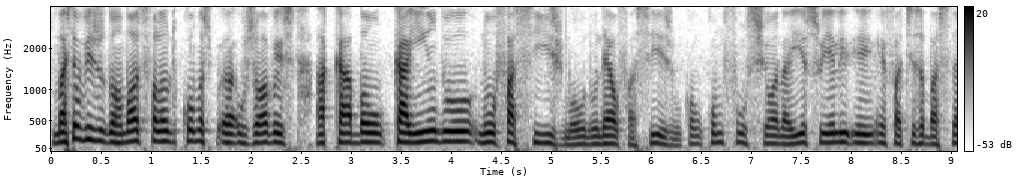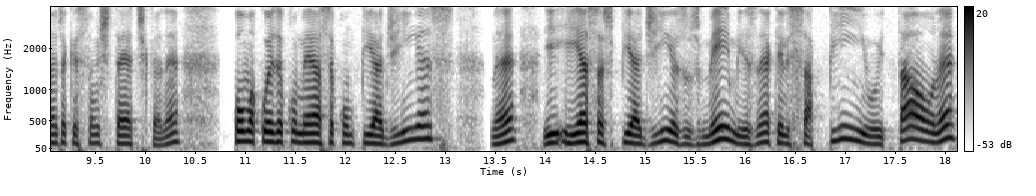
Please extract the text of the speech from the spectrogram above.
Mas tem um vídeo do Normosa falando como as, uh, os jovens acabam caindo no fascismo ou no neofascismo, como, como funciona isso, e ele, ele enfatiza bastante a questão estética, né? Como a coisa começa com piadinhas, né? E, e, essas piadinhas, os memes, né? aquele sapinho e tal, né?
